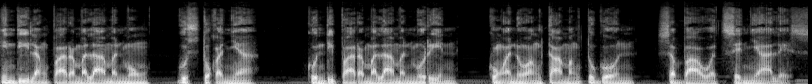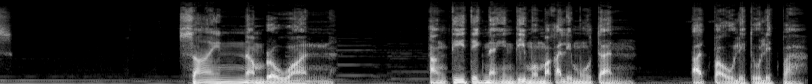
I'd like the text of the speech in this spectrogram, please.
Hindi lang para malaman mong gusto ka niya, kundi para malaman mo rin kung ano ang tamang tugon sa bawat senyales. Sign number one. Ang titig na hindi mo makalimutan at paulit-ulit pa.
